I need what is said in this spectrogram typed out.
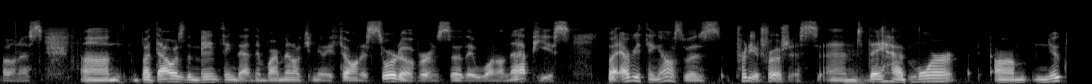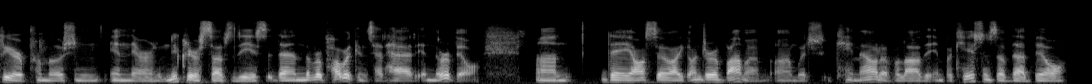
bonus. Um, but that was the main thing that the environmental community fell on its sword over, and so they won on that piece. But everything else was pretty atrocious, and mm. they had more um, nuclear promotion in their nuclear subsidies than the Republicans had had in their bill. Um, they also, like under Obama, um, which came out of a lot of the implications of that bill,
